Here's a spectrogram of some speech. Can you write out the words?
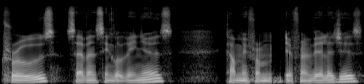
crus, seven single vineyards coming from different villages.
